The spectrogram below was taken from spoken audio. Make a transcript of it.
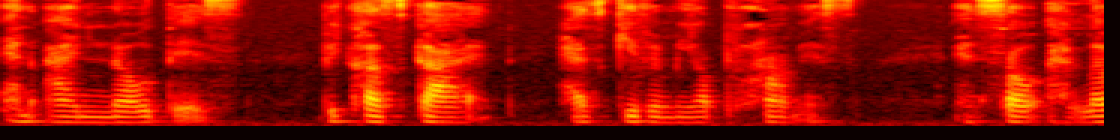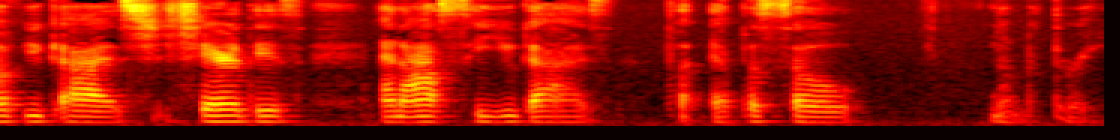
And I know this because God has given me a promise. And so I love you guys. Share this, and I'll see you guys for episode number three.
